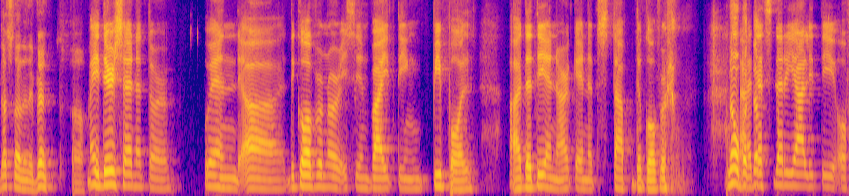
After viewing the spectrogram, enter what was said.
that's not an event. uh, My dear Senator, when uh, the governor is inviting people, uh, the DNR cannot stop the governor. No, Uh, but that, that's the reality of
